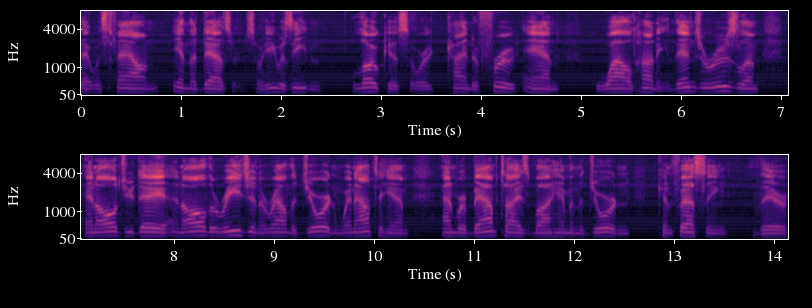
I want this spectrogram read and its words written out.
that was found in the desert. So he was eating locusts or a kind of fruit and wild honey. Then Jerusalem and all Judea and all the region around the Jordan went out to him and were baptized by him in the Jordan, confessing their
